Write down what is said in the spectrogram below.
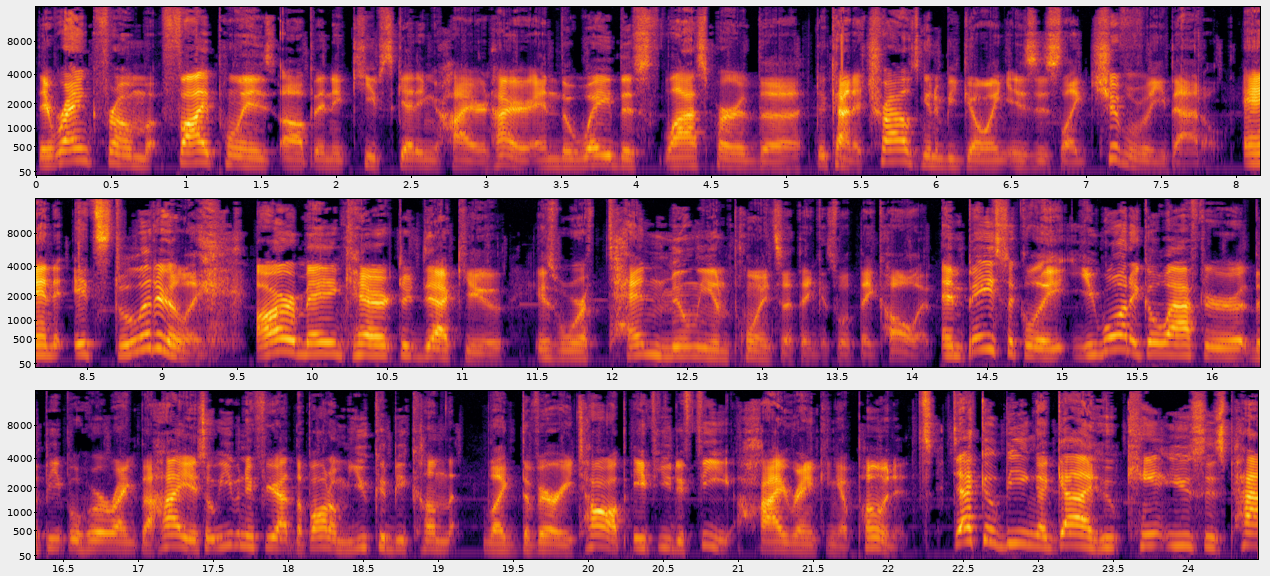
they rank from 5 points up and it keeps getting higher and higher. And the way this last part of the, the kind of trial is going to be going is this, like, chivalry battle. And it's literally our main character, Deku, is worth 10 million points, I think is what they call it. And basically, you want to go after the people who are ranked the highest, so even if you're at the bottom, you could become like the very top if you defeat high ranking opponents. Deku being a guy who can't use his power,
